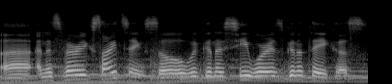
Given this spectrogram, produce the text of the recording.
Uh, and it's very exciting, so we're gonna see where it's gonna take us.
